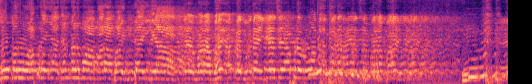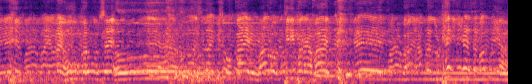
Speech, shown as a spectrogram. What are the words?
શું કરવું? આપણે અહીંયા જંગલમાં મારા ભાઈ લૂંટાઈ ગયા. મારા ભાઈ આપણે લૂંટાઈ ગયા છે આપણે રોવા આયા છે મારા ભાઈ. મારા ભાઈ હવે હું કરવું છે? સિવાય બીજો કાંઈ વારો નથી મારા ભાઈ. એ મારા ભાઈ આપણે લૂંટાઈ ગયા છે બાપુડિયા.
